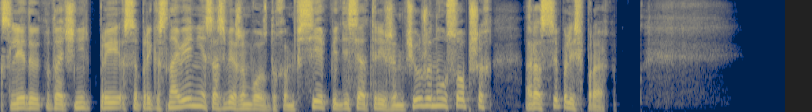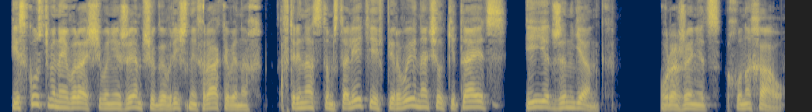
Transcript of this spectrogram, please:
Следует уточнить, при соприкосновении со свежим воздухом все 53 жемчужины усопших рассыпались в прах. Искусственное выращивание жемчуга в речных раковинах в XIII столетии впервые начал китаец Ие Джиньянг, уроженец Хунахау.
